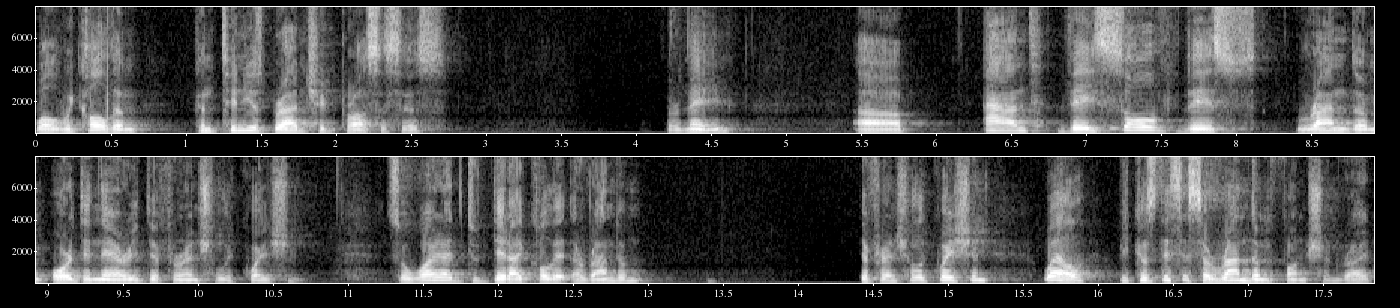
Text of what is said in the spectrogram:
well, we call them continuous branching processes, their name, uh, and they solve this random ordinary differential equation. So why did I call it a random differential equation? Well, because this is a random function, right?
